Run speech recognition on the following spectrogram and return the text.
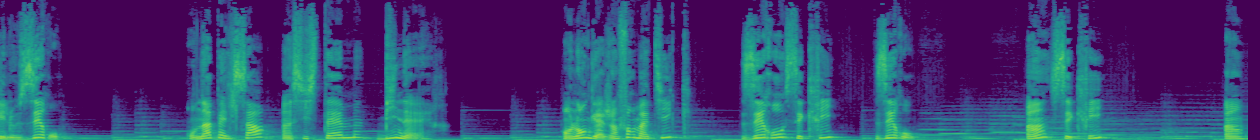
et le 0. On appelle ça un système binaire. En langage informatique, 0 s'écrit 0. 1 s'écrit 1.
